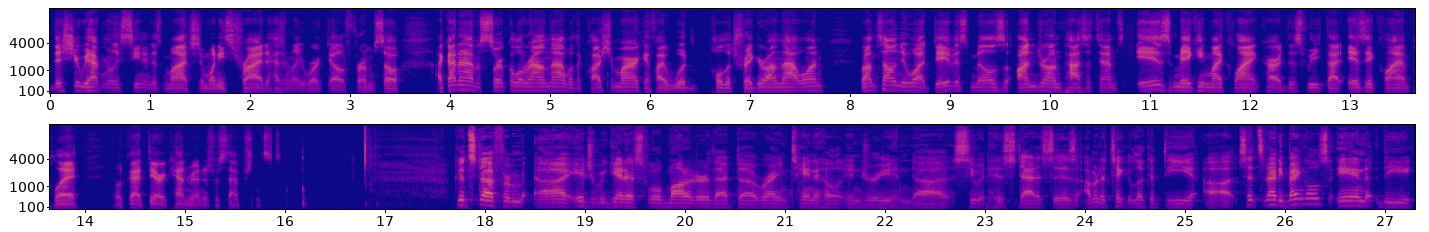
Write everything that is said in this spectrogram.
this year, we haven't really seen it as much. And when he's tried, it hasn't really worked out for him. So I kind of have a circle around that with a question mark if I would pull the trigger on that one. But I'm telling you what, Davis Mills under on pass attempts is making my client card this week. That is a client play. Look at Derrick Henry on his receptions. Good stuff from uh, Andrew McGinnis. We'll monitor that uh, Ryan Tannehill injury and uh, see what his status is. I'm going to take a look at the uh, Cincinnati Bengals and the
